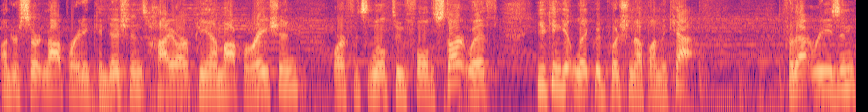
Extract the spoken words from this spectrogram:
under certain operating conditions, high RPM operation, or if it's a little too full to start with, you can get liquid pushing up on the cap. For that reason,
